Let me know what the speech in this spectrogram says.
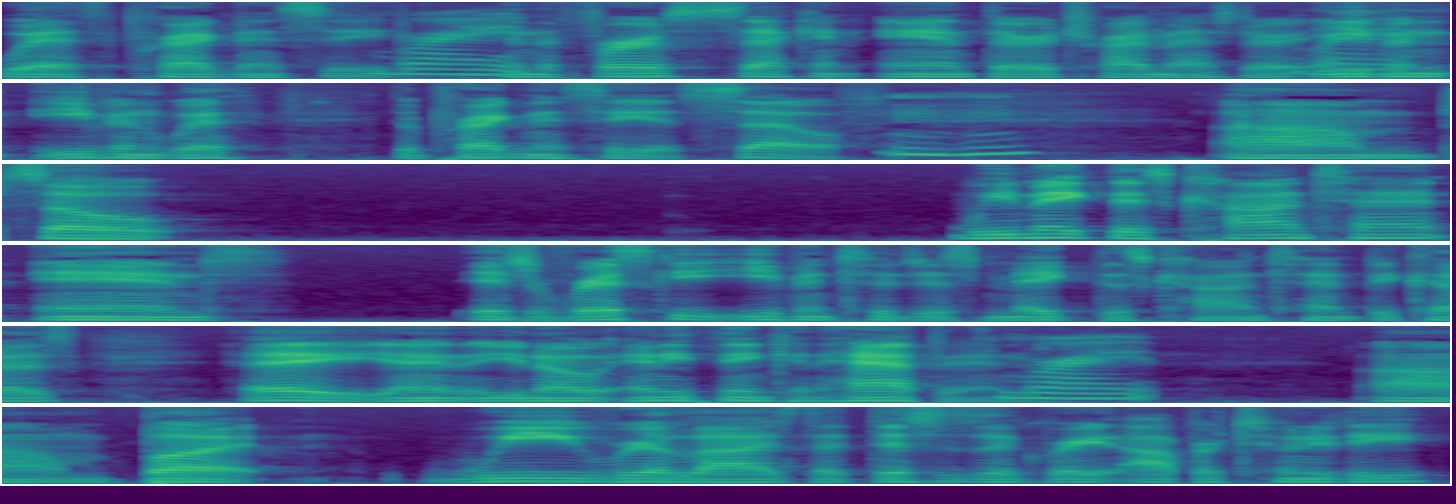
with pregnancy Right. in the first, second and third trimester, Right. even even with the pregnancy itself. hmm Um, so we make this content and it's risky even to just make this content because hey, and you know, anything can happen. Right. Um, but we realize that this is a great opportunity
